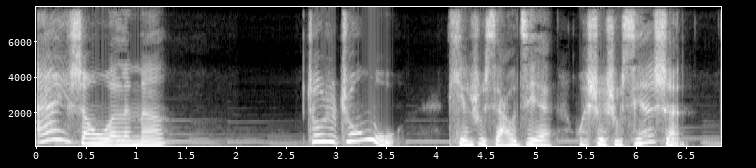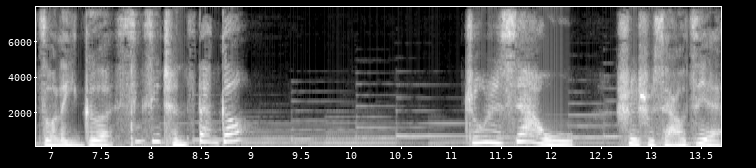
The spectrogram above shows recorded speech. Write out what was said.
爱上我了呢？周日中午，田鼠小姐为睡鼠先生做了一个星星橙子蛋糕。周日下午，睡鼠小姐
